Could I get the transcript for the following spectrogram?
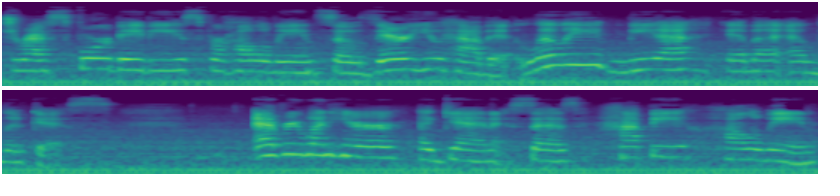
dress four babies for Halloween. So there you have it. Lily, Mia, Emma, and Lucas. Everyone here, again, says Happy Halloween.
